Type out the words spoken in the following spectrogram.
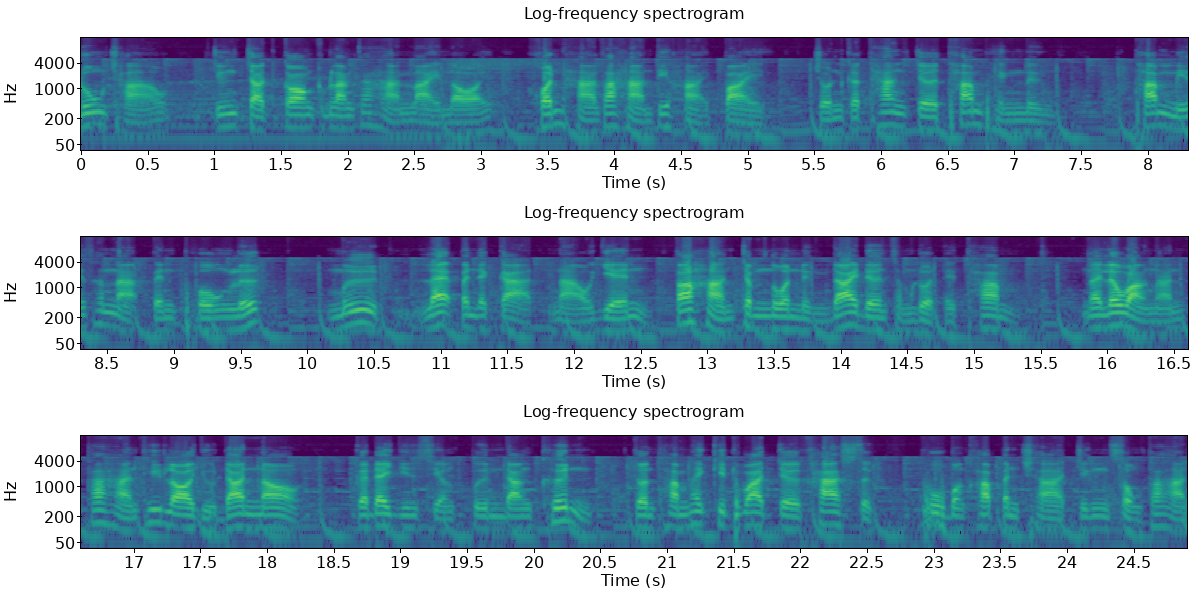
รุ่งเช้า จึงจัดกองกำลังทหารหลายร้อย ค้นหาทหารที่หายไป จนกระทั่งเจอถ้ำแห่งหนึ่ง ถ้ำมีลักษณะเป็นโพรงลึก มืดและบรรยากาศหนาวเย็น ทหารจำนวนหนึ่งได้เดินสำรวจในถ้ำในระหว่างนั้นทหารที่รออยู่ด้านนอก ก็ได้ยินเสียงปืนดังขึ้น จนทำให้คิดว่าเจอข้าศึก ผู้บังคับบัญชาจึงส่งทหาร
